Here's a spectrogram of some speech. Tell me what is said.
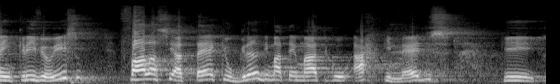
é incrível isso? Fala-se até que o grande matemático Arquimedes, que,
